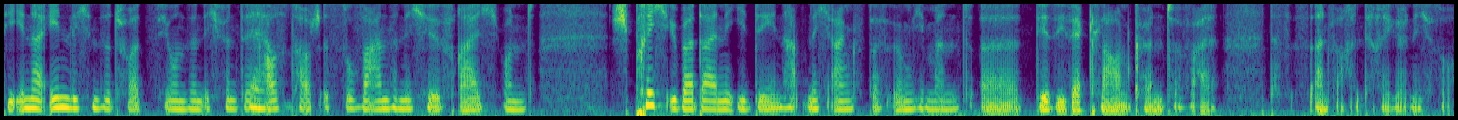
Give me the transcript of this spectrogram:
die in einer ähnlichen Situation sind. Ich finde, der Ja. Austausch ist so wahnsinnig hilfreich und sprich über deine Ideen, hab nicht Angst, dass irgendjemand äh, dir sie wegklauen könnte, weil das ist einfach in der Regel nicht so.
